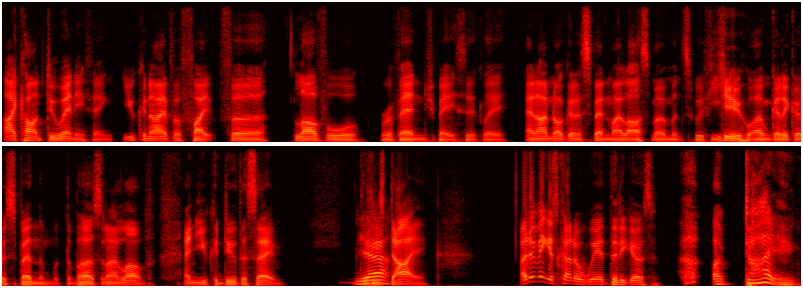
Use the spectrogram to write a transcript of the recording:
I can't do anything. You can either fight for love or revenge, basically. And I'm not going to spend my last moments with you. I'm going to go spend them with the person I love, and you can do the same Yeah, he's dying." I don't think it's kind of weird that he goes, "I'm dying,"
